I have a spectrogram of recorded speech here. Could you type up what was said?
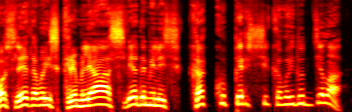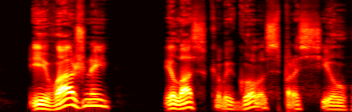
После этого из Кремля осведомились, как у Персикова идут дела. И важный и ласковый голос спросил,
